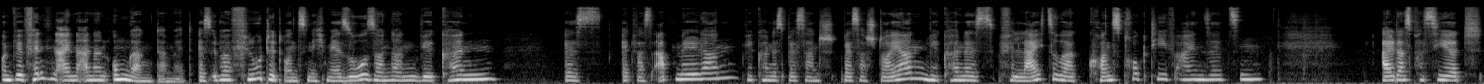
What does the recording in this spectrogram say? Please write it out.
und wir finden einen anderen Umgang damit. Es überflutet uns nicht mehr so, sondern wir können es etwas abmildern, wir können es besser, besser steuern, wir können es vielleicht sogar konstruktiv einsetzen. All das passiert,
